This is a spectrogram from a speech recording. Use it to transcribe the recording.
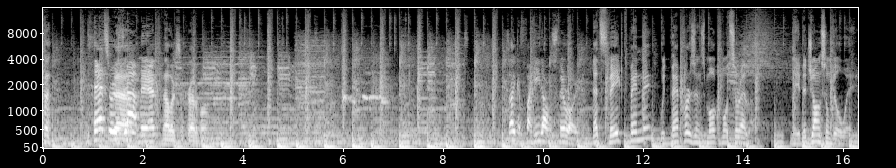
That's where it's at, man. That looks incredible. It's like a fajita on steroid. That's baked penne with peppers and smoked mozzarella. Made the Johnsonville way.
